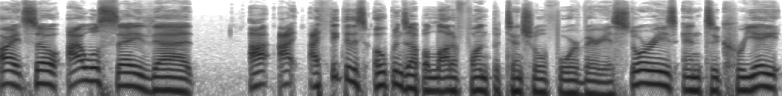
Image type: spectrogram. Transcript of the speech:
All right, so I will say that I, I think that this opens up a lot of fun potential for various stories and to create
